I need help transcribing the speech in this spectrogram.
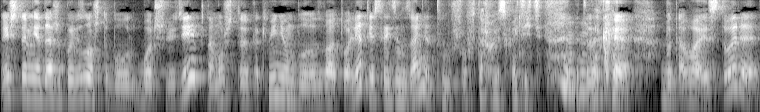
но я считаю, мне даже повезло, что было больше людей, потому что как минимум было два туалета. Если один занят, то можешь во второй сходить. Это такая бытовая история.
